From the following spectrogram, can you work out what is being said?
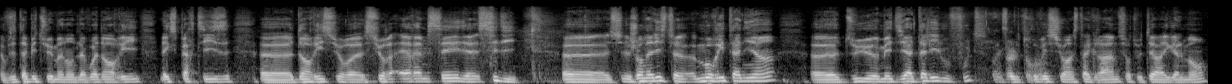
Vous êtes habitué maintenant de la voix d'Henri, l'expertise euh, d'Henri sur, sur RMC. Sidi, euh, journaliste mauritanien. Euh, du média Dalilou Foot. On peut le trouver sur Instagram, sur Twitter également.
